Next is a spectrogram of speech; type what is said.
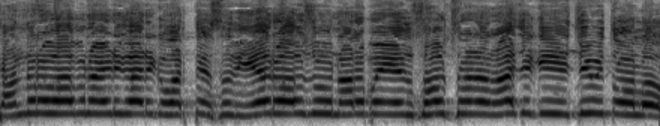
చంద్రబాబు నాయుడు గారికి వర్తిస్తుంది. ఏ రోజు నలభై ఐదు సంవత్సరాల రాజకీయ జీవితంలో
